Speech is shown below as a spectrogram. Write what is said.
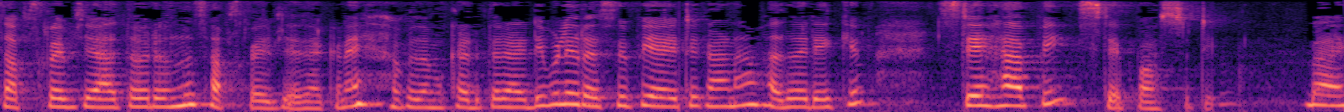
സബ്സ്ക്രൈബ് ചെയ്യാത്തവരൊന്ന് സബ്സ്ക്രൈബ് ചെയ്തേക്കണേ. അപ്പോൾ നമുക്ക് അടുത്തൊരു അടിപൊളി റെസിപ്പി ആയിട്ട് കാണാം. അതുവരേക്കും stay happy stay positive bye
